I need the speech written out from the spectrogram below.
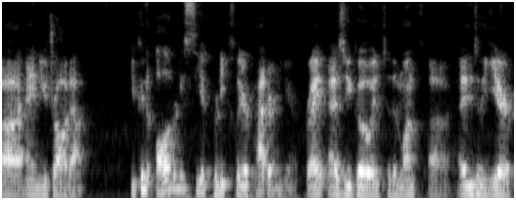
Uh, and you draw it out you can already see a pretty clear pattern here, right? As you go into the month, uh, into the year,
